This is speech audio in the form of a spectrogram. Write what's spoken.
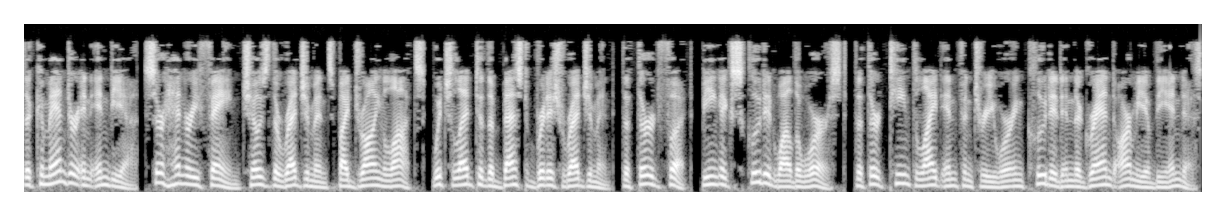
The commander in India, Sir Henry Fane chose the regiments by drawing lots, which led to the best British regiment, the 3rd Foot, being excluded while the worst, the 13th Light Infantry were included in the Grand Army of the Indus.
